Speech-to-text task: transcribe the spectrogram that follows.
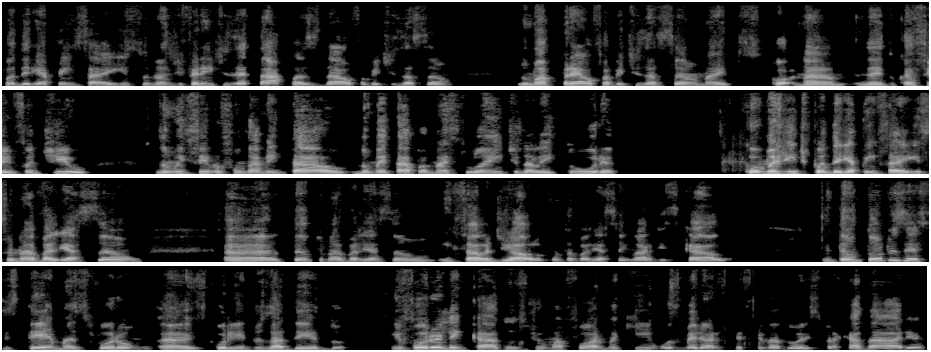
poderia pensar isso nas diferentes etapas da alfabetização, numa pré-alfabetização na, na, na educação infantil, no ensino fundamental, numa etapa mais fluente da leitura, como a gente poderia pensar isso na avaliação, uh, tanto na avaliação em sala de aula quanto avaliação em larga escala. Então, todos esses temas foram uh, escolhidos a dedo e foram elencados de uma forma que os melhores pesquisadores para cada área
